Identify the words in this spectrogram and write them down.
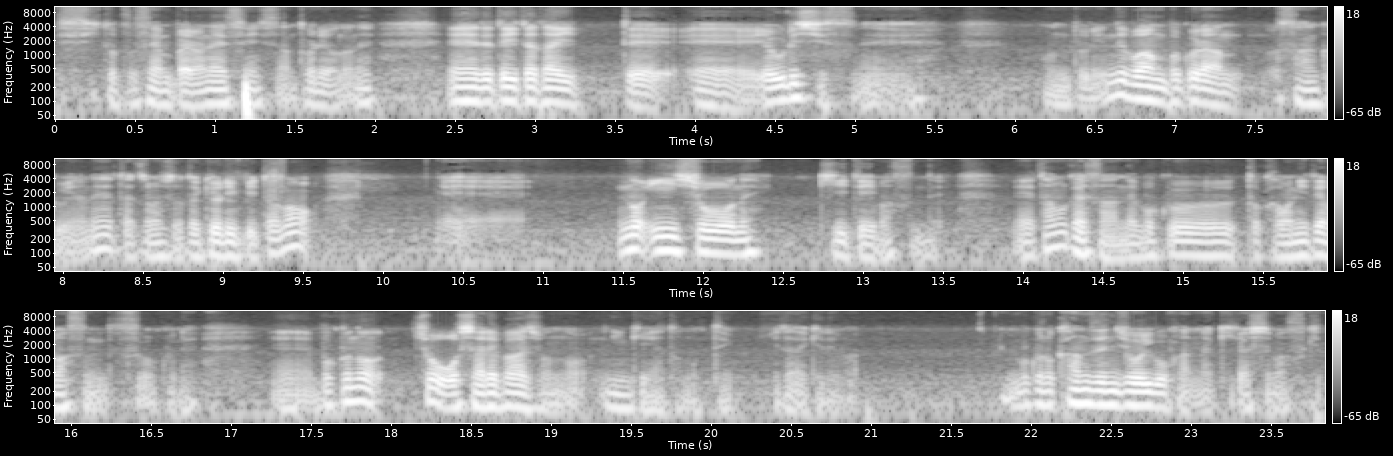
一つ先輩のね、戦士さんトリオのね、えー、出ていただいて、えー、いや、嬉しいっすね。本当に。で、僕ら3組のね、立ちました時リピートの、えー、の印象をね、聞いていますんで、えー、田向さんね、僕と顔似てますんで、すごくね、えー、僕の超おしゃれバージョンの人間やと思っていただければ、僕の完全上位互換な気がしてますけど、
